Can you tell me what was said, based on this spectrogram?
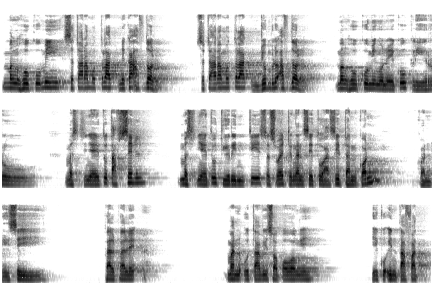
menghukumi secara mutlak nikah afdol. Secara mutlak jomblo afdol. Menghukumi ngono iku keliru. Mestinya itu tafsir. Mestinya itu dirinci sesuai dengan situasi dan kon, kondisi. Bal balik man utawi sapa iku intafat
